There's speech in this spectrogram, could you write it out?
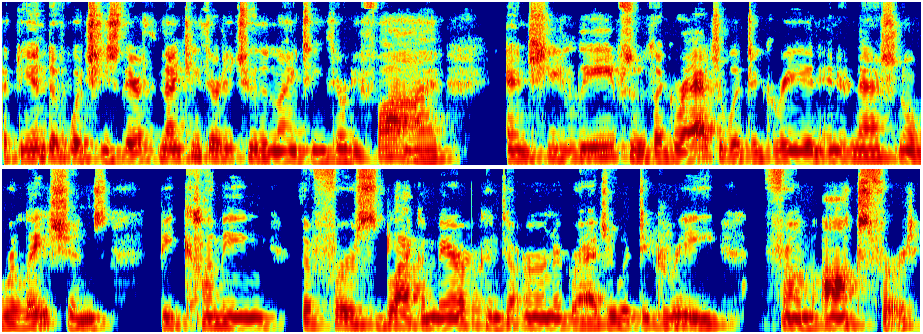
at the end of which she's there, 1932 to 1935, and she leaves with a graduate degree in international relations becoming the first Black American to earn a graduate degree from Oxford.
